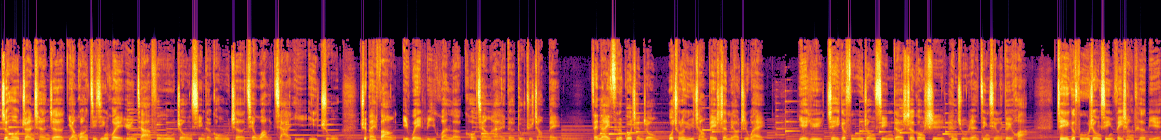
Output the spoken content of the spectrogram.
之后转乘着阳光基金会云家服务中心的公务车前往嘉义义竹，去拜访一位罹患了口腔癌的独居长辈。在那一次的过程中，我除了与长辈深聊之外，也与这个服务中心的社工师和主任进行了对话。这一个服务中心非常特别，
